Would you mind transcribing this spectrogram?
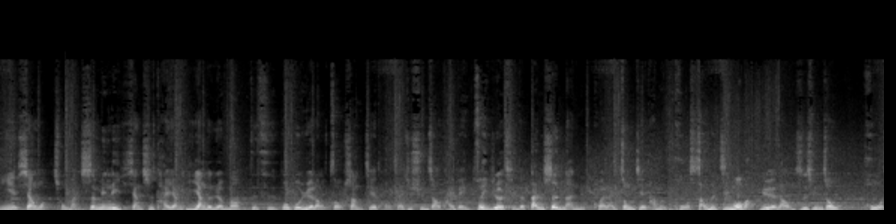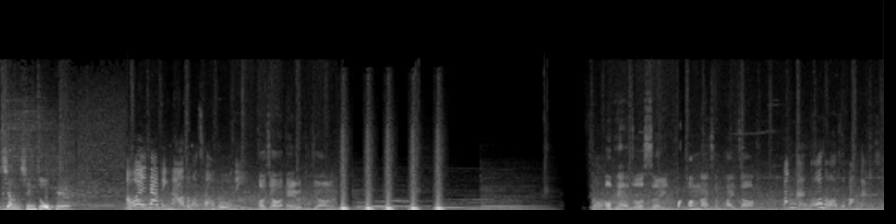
你也向往充满生命力、像是太阳一样的人吗？这次波波月老走上街头，来去寻找台北最热情的单身男女，快来终结他们火烧的寂寞吧！月老执行中，火象星座篇。我问一下，平常要怎么称呼你？哦，叫我 Eric 就好了。我平常在做摄影，帮男生拍照，帮男生？为什么是帮男生？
